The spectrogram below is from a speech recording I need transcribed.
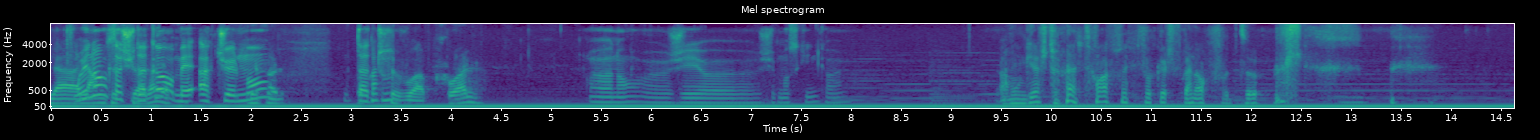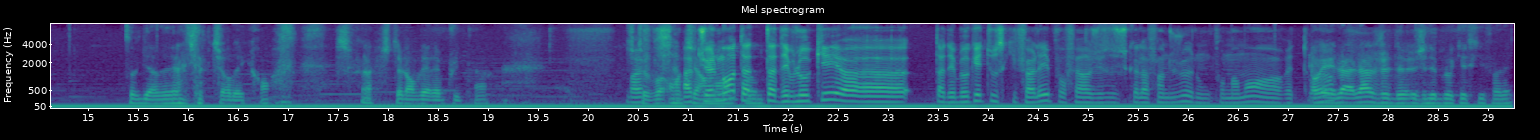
la. oui, non, ça je suis là, d'accord, mais actuellement, t'as Pourquoi je te tout. vois à poil Ah non, euh, j'ai euh, j'ai mon skin quand même. Ah mon gars, je te l'attends, il faut que je prenne en photo. Sauvegarder la capture d'écran. Je, te l'enverrai plus tard. Je te vois Actuellement, en t'as débloqué, euh, t'as débloqué tout ce qu'il fallait pour faire jus- jusqu'à la fin du jeu. Donc pour le moment, arrête-toi. Oui, là, là j'ai dé- j'ai débloqué ce qu'il fallait.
